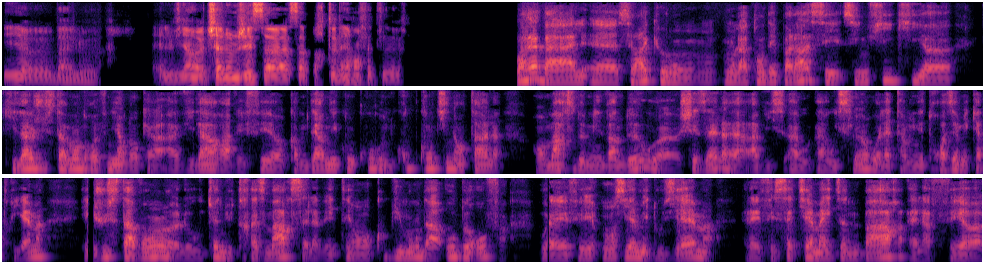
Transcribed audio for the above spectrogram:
et euh, bah, elle, elle vient euh, challenger sa, sa partenaire en fait. Ouais, bah, euh, c'est vrai qu'on ne l'attendait pas là. C'est une fille qui, qui, là, juste avant de revenir donc, à, à Villars, avait fait comme dernier concours une coupe continentale en mars 2022 où, euh, chez elle, à, à Whis- à- à Whistler, où elle a terminé troisième et quatrième. Et juste avant, euh, le week-end du 13 mars, elle avait été en Coupe du Monde à Oberhof, où elle avait fait onzième et douzième. Elle avait fait septième à Eisenbach. Elle a fait, euh,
